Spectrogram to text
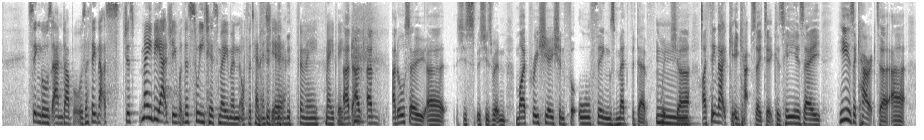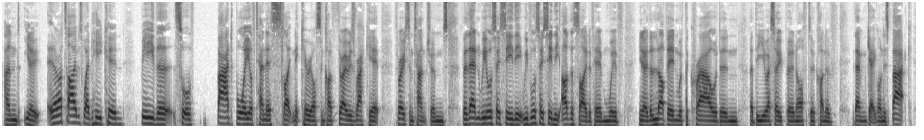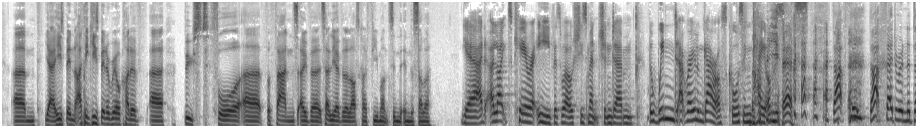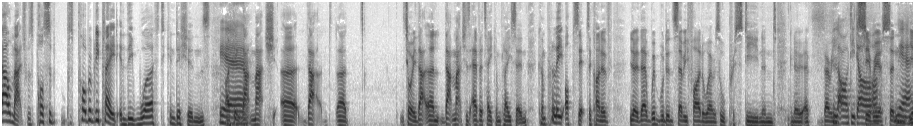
singles and doubles. I think that's just maybe actually the sweetest moment of the tennis year for me. Maybe. And, and, and and also uh, she's she's written my appreciation for all things Medvedev, which uh, I think that encapsulates it because he is a he is a character, uh, and you know there are times when he could be the sort of bad boy of tennis like Nick Kyrgios and kind of throw his racket, throw some tantrums. But then we also see the we've also seen the other side of him with you know the love in with the crowd and at the US Open after kind of them getting on his back. Um, yeah, he's been. I think he's been a real kind of. Uh, boost for uh, for fans over certainly over the last kind of few months in in the summer. Yeah, I, I liked Kira Eve as well. She's mentioned um, the wind at Roland Garros causing chaos. yes, that fe- that Federer Nadal match was possibly was probably played in the worst conditions. I think that match uh, that. Uh, Sorry, that uh, that match has ever taken place in complete opposite to kind of you know their Wimbledon semi final where it's all pristine and you know very serious and Yes.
